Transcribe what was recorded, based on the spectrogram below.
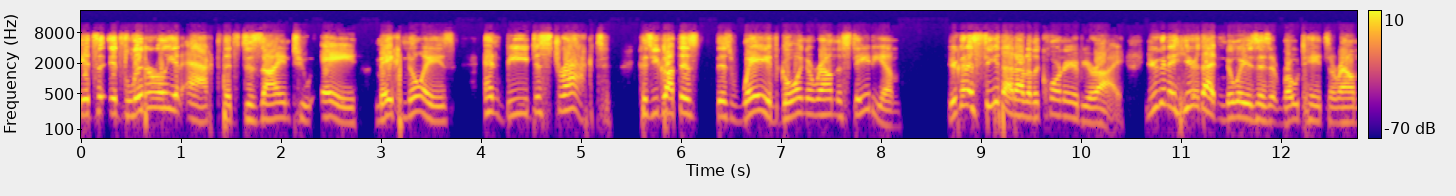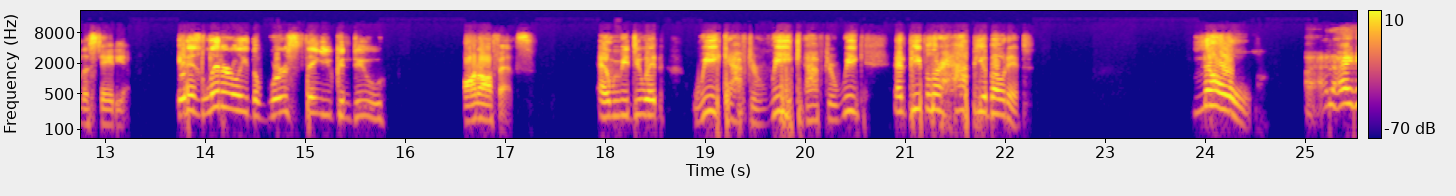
It's it's literally an act that's designed to a make noise and b distract because you got this this wave going around the stadium. You're going to see that out of the corner of your eye. You're going to hear that noise as it rotates around the stadium. It is literally the worst thing you can do on offense. And we do it week after week after week, and people are happy about it. No. And I,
